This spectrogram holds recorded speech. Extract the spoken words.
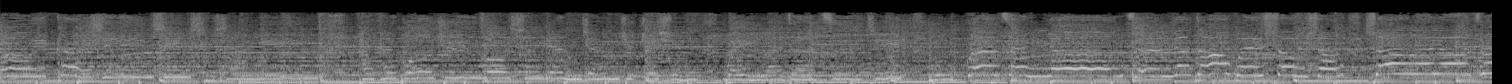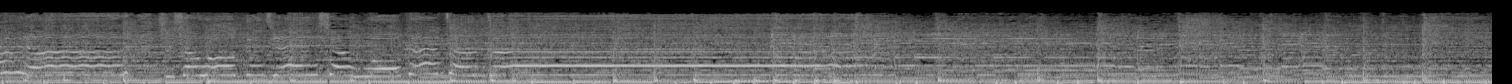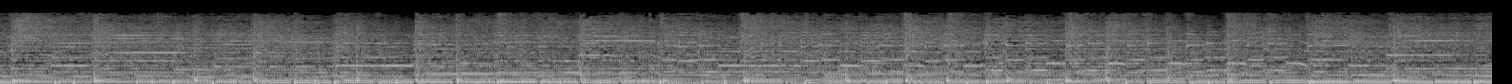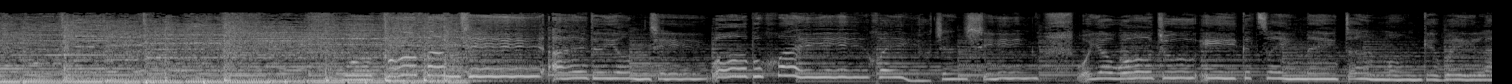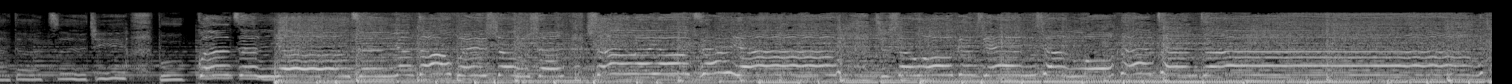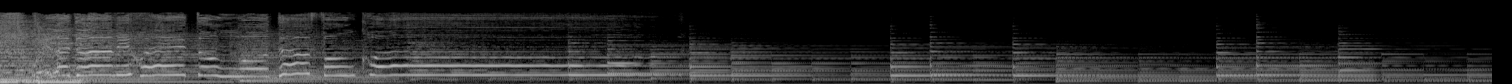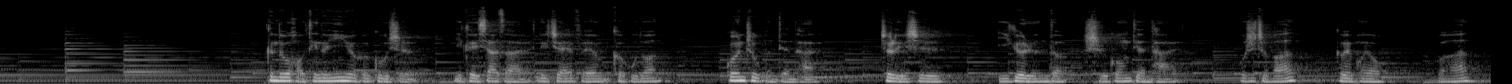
有一颗心心心相印抛开过去我想认真去追寻未来的真心，我要握住一个最美的梦，给未来的自己。不管怎样，更多好听的音乐和故事，你可以下载荔枝 FM 客户端，关注本电台。这里是一个人的时光电台，我是芷凡，各位朋友，晚安。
